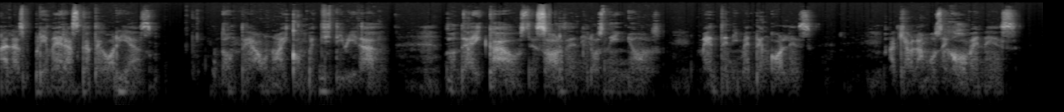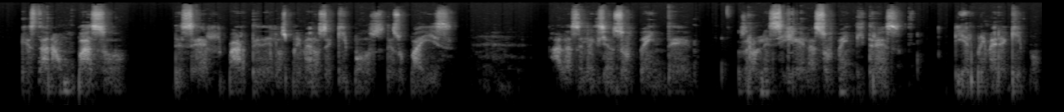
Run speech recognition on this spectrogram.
a las primeras categorías, donde aún no hay competitividad, donde hay caos, desorden y los niños meten y meten goles. Aquí hablamos de jóvenes que están a un paso de ser parte de los primeros equipos de su país. A la selección sub-20 solo le sigue la sub-23 y el primer equipo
